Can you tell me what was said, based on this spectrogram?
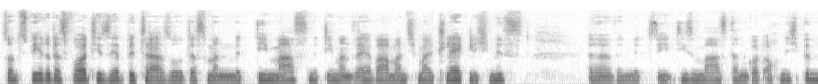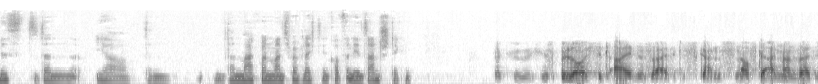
Sonst wäre das Wort hier sehr bitter, so dass man mit dem Maß, mit dem man selber manchmal kläglich misst, äh, wenn mit diesem Maß dann Gott auch nicht bemisst, dann ja, dann, dann mag man manchmal vielleicht den Kopf in den Sand stecken. Natürlich, beleuchtet eine Seite des Ganzen. Auf der anderen Seite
